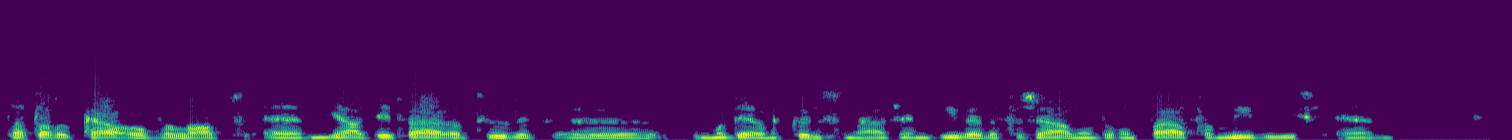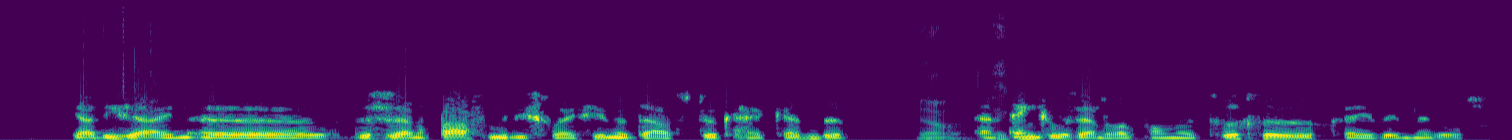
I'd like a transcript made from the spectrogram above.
dat dat elkaar overlapt. En ja, dit waren natuurlijk de moderne kunstenaars en die werden verzameld door een paar families. En ja, die zijn, uh, dus er zijn een paar families geweest die inderdaad stukken herkenden. Ja, en enkele zijn er ook van teruggegeven inmiddels.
